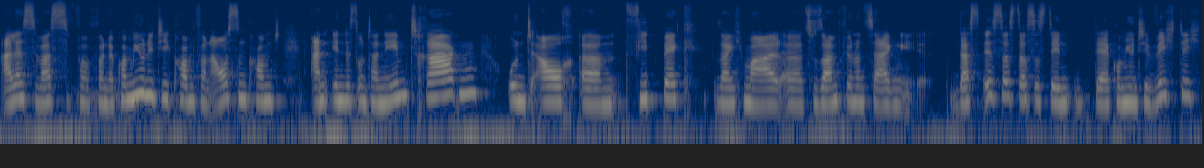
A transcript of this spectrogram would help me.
alles, was von, von der Community kommt, von außen kommt, an, in das Unternehmen tragen und auch ähm, Feedback, sage ich mal, äh, zusammenführen und zeigen, äh, das ist es, das ist den, der Community wichtig.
